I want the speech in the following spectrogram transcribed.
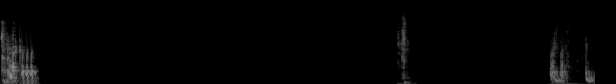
Thank you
